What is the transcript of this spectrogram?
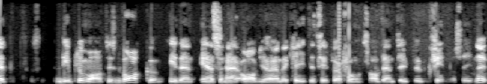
ett diplomatiskt vakuum i, den, i en sån här avgörande kritisk situation av den typ vi befinner oss i nu.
